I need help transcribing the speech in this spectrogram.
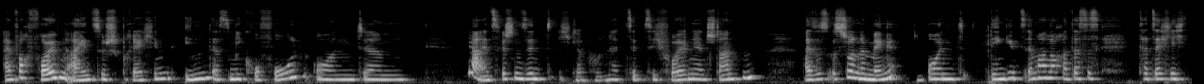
einfach Folgen einzusprechen in das Mikrofon und ähm, ja, inzwischen sind, ich glaube, 170 Folgen entstanden. Also es ist schon eine Menge und den gibt's immer noch und das ist tatsächlich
